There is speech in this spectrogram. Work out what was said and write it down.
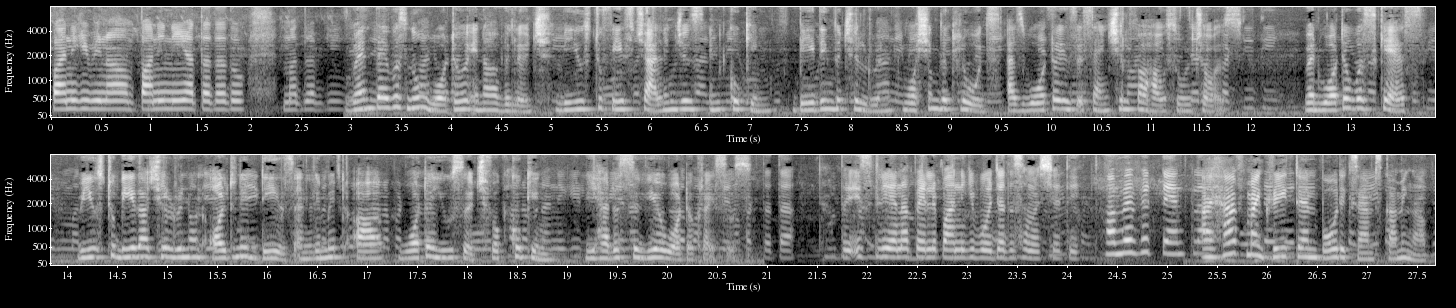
पानी के बिना पानी नहीं आता था तो मतलब कि When there was no water in our village, we used to face challenges in cooking, bathing the children, washing the clothes, as water is essential for household chores. When water was scarce, we used to bathe our children on alternate days and limit our water usage for cooking. We had a severe water crisis. तो इसलिए ना पहले पानी की बहुत ज़्यादा समस्या थी हमें फिर टेंथ I have my grade 10 board exams coming up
